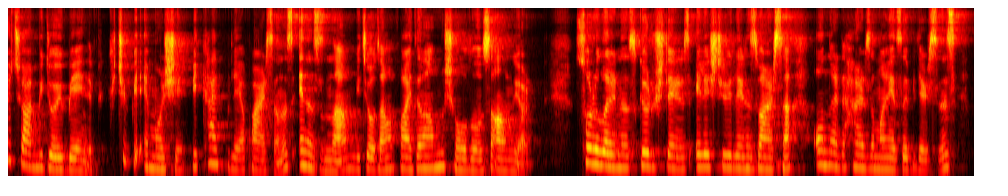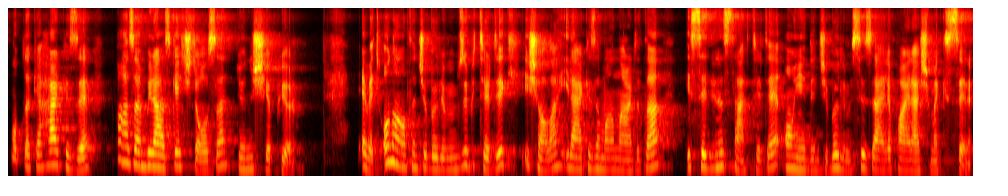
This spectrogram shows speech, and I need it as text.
lütfen videoyu beğenip küçük bir emoji, bir kalp bile yaparsanız en azından videodan faydalanmış olduğunuzu anlıyorum. Sorularınız, görüşleriniz, eleştirileriniz varsa onları da her zaman yazabilirsiniz. Mutlaka herkese bazen biraz geç de olsa dönüş yapıyorum. Evet 16. bölümümüzü bitirdik. İnşallah ileriki zamanlarda da istediğiniz takdirde 17. bölümü sizlerle paylaşmak isterim.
